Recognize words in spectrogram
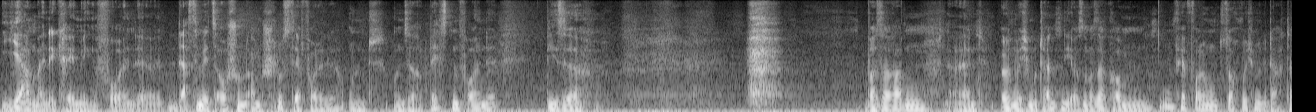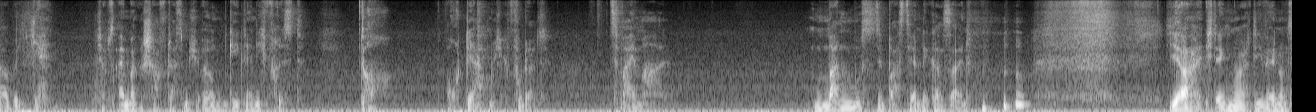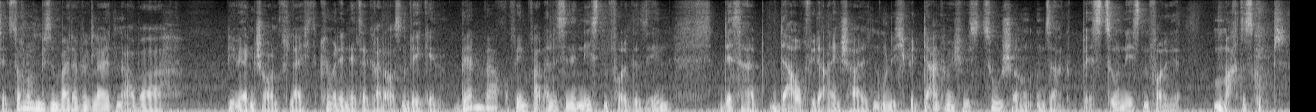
Ja, meine cremigen Freunde, das sind wir jetzt auch schon am Schluss der Folge und unsere besten Freunde, diese Wasserratten, nein, irgendwelche Mutanten, die aus dem Wasser kommen, verfolgen uns doch, wo ich mir gedacht habe, yeah, ich habe es einmal geschafft, dass mich irgendein Gegner nicht frisst. Doch, auch der hat mich gefuttert. Zweimal. Mann, muss Sebastian lecker sein. ja, ich denke mal, die werden uns jetzt doch noch ein bisschen weiter begleiten, aber wir werden schauen. Vielleicht können wir den jetzt ja gerade aus dem Weg gehen. Werden wir auf jeden Fall alles in der nächsten Folge sehen. Deshalb da auch wieder einschalten und ich bedanke mich fürs Zuschauen und sage bis zur nächsten Folge. Macht es gut.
